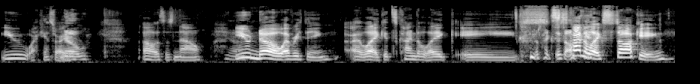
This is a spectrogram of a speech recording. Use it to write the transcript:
you. I can't sorry. No. Oh, this is now. Yeah. You know everything I like. It's kind of like a. like it's kind of like stocking,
